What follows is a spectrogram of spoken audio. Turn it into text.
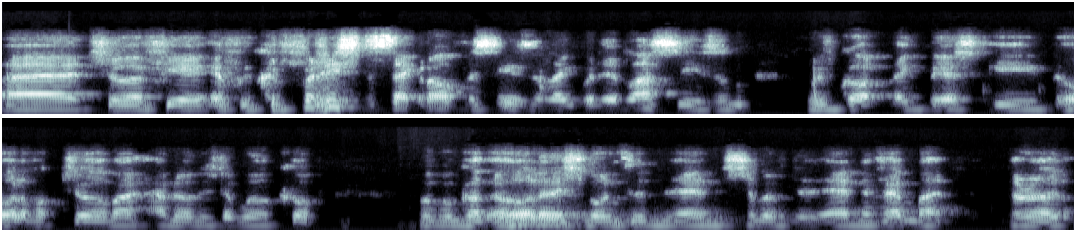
Uh, so if you if we could finish the second half of the season like we did last season, we've got like basically the whole of October. I know there's the World Cup, but we've got the whole of this month and, and some of the, uh, November. They're, all,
